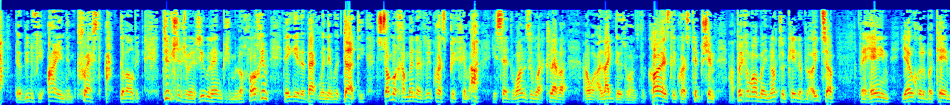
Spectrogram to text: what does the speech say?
Ah, they were beautifully ironed and pressed. Ah, gewaltig. They gave it back when they were dirty. Ah, he said the ones who were clever. I, I like those ones. tipshim. I pick them up by not to kill of loitza. Veheim yelchol bateim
